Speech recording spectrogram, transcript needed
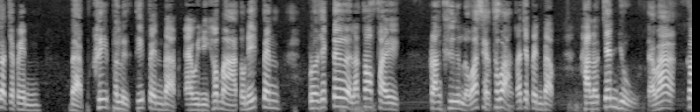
ก็จะเป็นแบบคลีบผลึกที่เป็นแบบ LED เข้ามา ตัวนี้เป็นโปรเจคเตอร์แล้วก็ไฟกลางคืน หรือว่าแสงสว่างก็จะเป็นแบบฮาโลเจนอยู่ แต่ว่าก็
